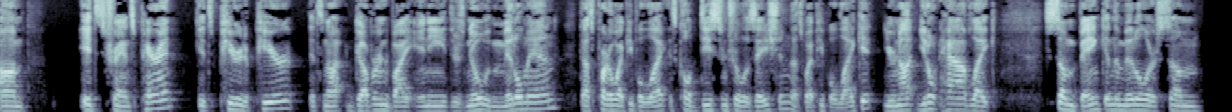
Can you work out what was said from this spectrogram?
Um, it's transparent. It's peer to peer. It's not governed by any. There's no middleman. That's part of why people like. It. It's called decentralization. That's why people like it. You're not. You don't have like some bank in the middle or some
